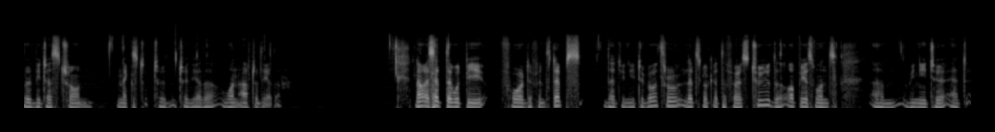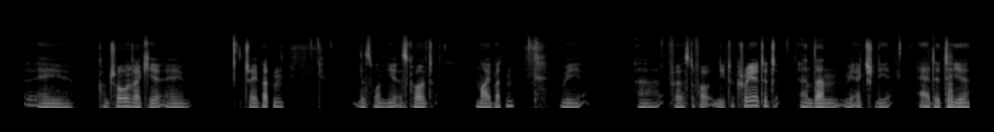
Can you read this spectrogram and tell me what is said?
will be just shown next to, to the other one after the other. Now I said there would be four different steps that you need to go through. Let's look at the first two, the obvious ones. Um, we need to add a control, like here a JButton. This one here is called my button. We uh, first of all need to create it and then we actually add it here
